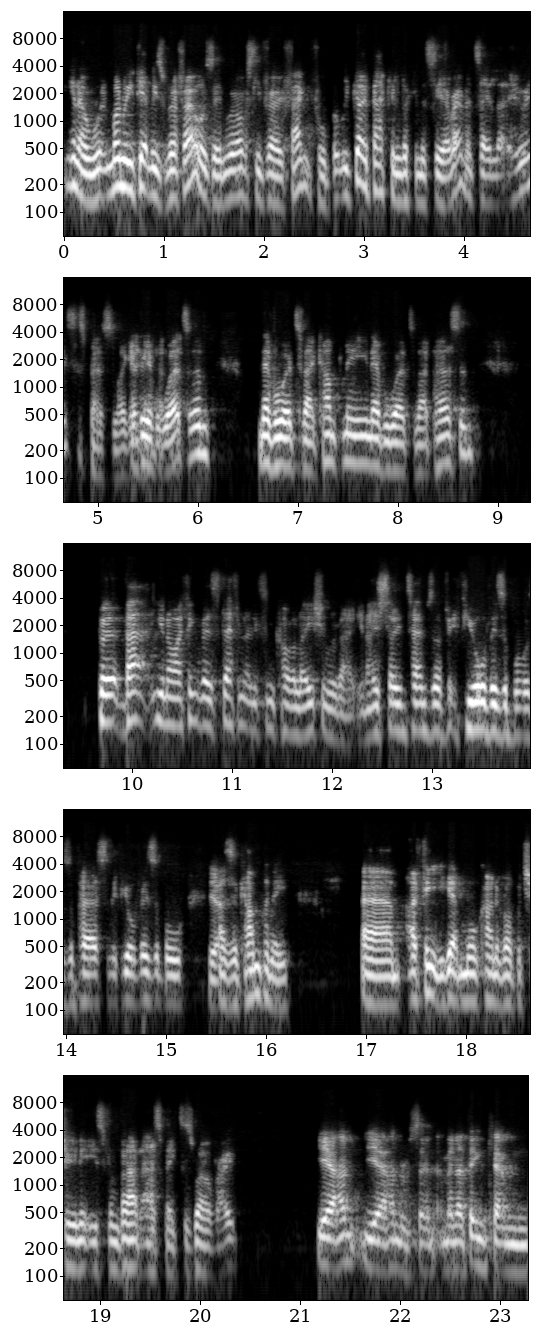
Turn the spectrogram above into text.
you know, when we get these referrals in, we're obviously very thankful, but we go back and look in the CRM and say, like, who is this person? Like, have we ever worked with them? Never worked with that company, never worked with that person. But that, you know, I think there's definitely some correlation with that, you know. So in terms of if you're visible as a person, if you're visible yeah. as a company, um, I think you get more kind of opportunities from that aspect as well, right? Yeah, yeah, hundred percent. I mean, I think um,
